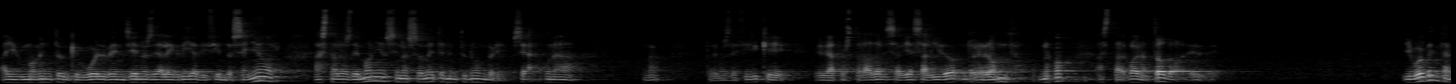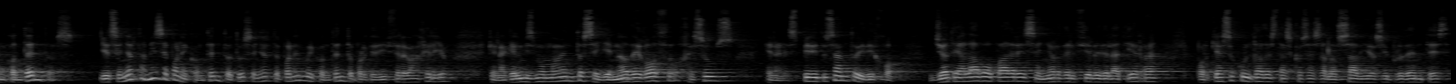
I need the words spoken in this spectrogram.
Hay un momento en que vuelven llenos de alegría diciendo, Señor, hasta los demonios se nos someten en tu nombre. O sea, una, podemos decir que el apostolado les había salido redondo, ¿no? Hasta, bueno, todo. Eh. Y vuelven tan contentos. Y el Señor también se pone contento. Tú, Señor, te pones muy contento porque dice el Evangelio que en aquel mismo momento se llenó de gozo Jesús en el Espíritu Santo y dijo, yo te alabo, Padre, Señor del cielo y de la tierra, porque has ocultado estas cosas a los sabios y prudentes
